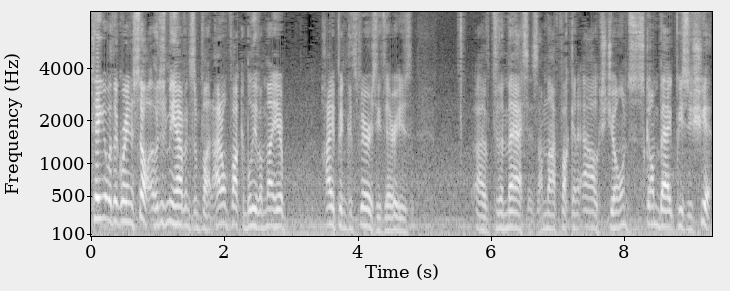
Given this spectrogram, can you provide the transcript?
take it with a grain of salt. It was just me having some fun. I don't fucking believe I'm not here hyping conspiracy theories uh, to the masses. I'm not fucking Alex Jones, scumbag piece of shit.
